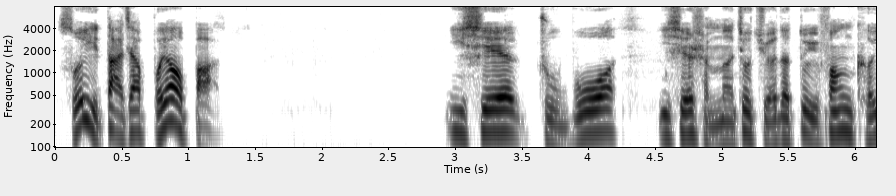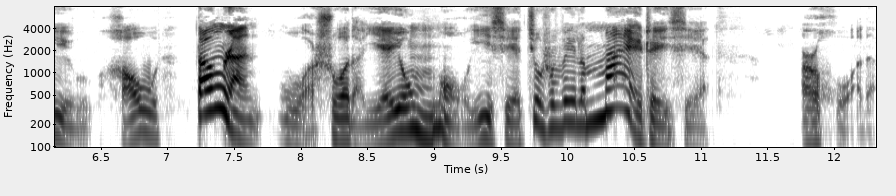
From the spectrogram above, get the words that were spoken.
所以大家不要把一些主播一些什么就觉得对方可以毫无。当然，我说的也有某一些就是为了卖这些而火的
